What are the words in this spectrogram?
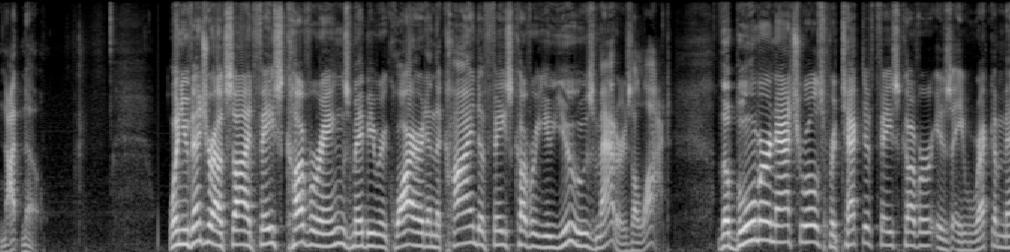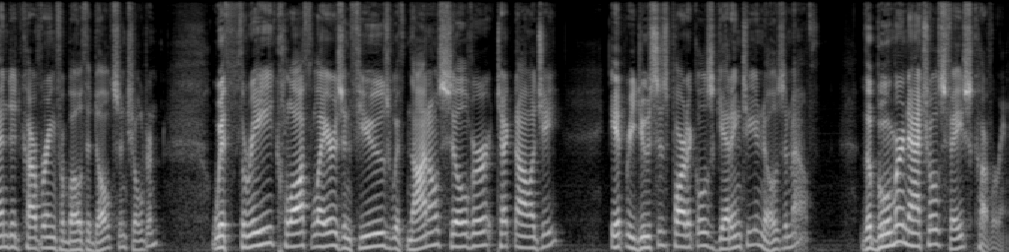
not know. When you venture outside, face coverings may be required, and the kind of face cover you use matters a lot. The Boomer Naturals Protective Face Cover is a recommended covering for both adults and children. With three cloth layers infused with nano silver technology, it reduces particles getting to your nose and mouth. The Boomer Naturals Face Covering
